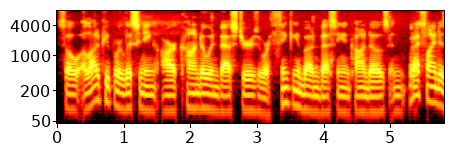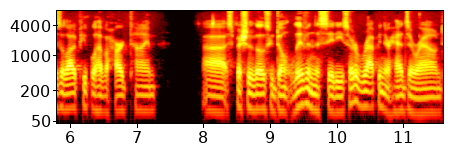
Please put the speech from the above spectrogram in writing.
So a lot of people are listening are condo investors or thinking about investing in condos. And what I find is a lot of people have a hard time, uh, especially those who don't live in the city, sort of wrapping their heads around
